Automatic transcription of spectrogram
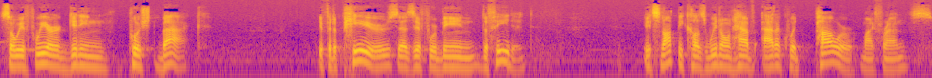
So if we are getting pushed back, if it appears as if we're being defeated, it's not because we don't have adequate power, my friends.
